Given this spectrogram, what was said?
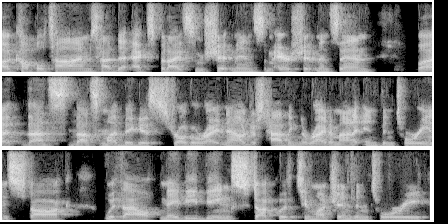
a couple times, had to expedite some shipments, some air shipments in. But that's hmm. that's my biggest struggle right now, just having the right amount of inventory in stock without maybe being stuck with too much inventory.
